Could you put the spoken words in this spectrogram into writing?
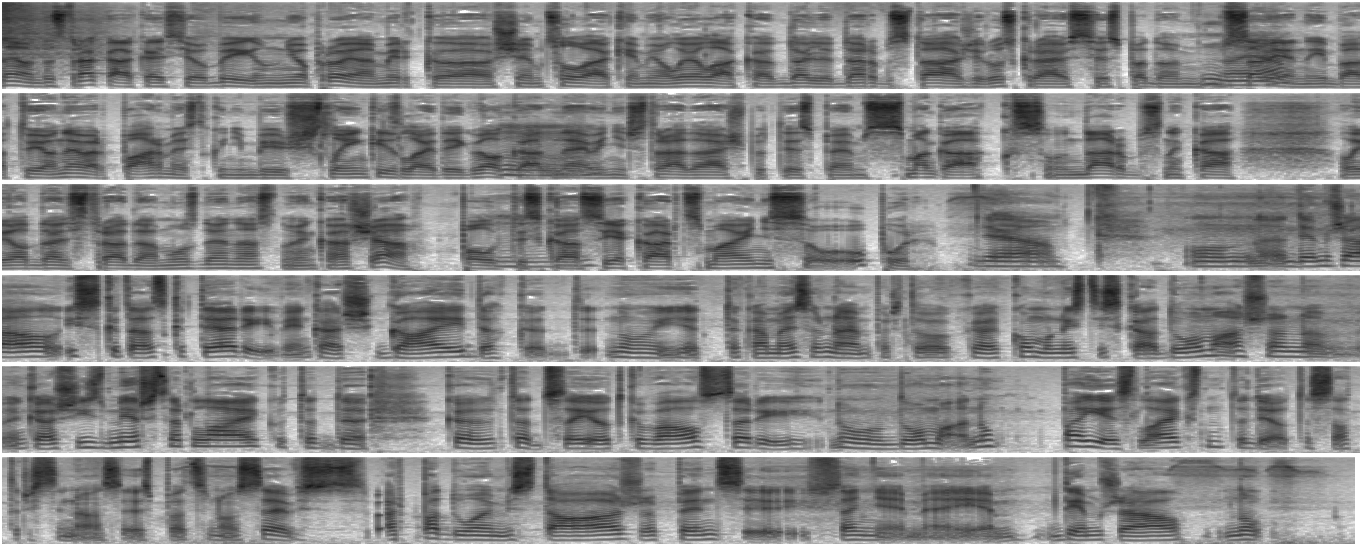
Nē, un tas trakākais jau bija, un joprojām ir, ka šiem cilvēkiem jau lielākā daļa darba stāža ir uzkrājusies padomju nu, savienībā. Tu jau nevari pārmest, ka viņi bijuši slinki, izlaidīgi vēl kādi. Mm. Nē, viņi ir strādājuši pat iespējams smagākus darbus nekā liela daļa strādā mūsdienās. Nu, vienkārši jā, politiskās mm. iekārtas maiņas upuri. Jā, un diemžēl izskatās, ka te arī vienkārši gaida, kad, nu, ja tā kā mēs runājam par to, ka komunistiskā domāšana vienkārši izmirs ar laiku, tad, ka, tad sajūt, ka valsts arī, nu, domā, nu, paies laiks, nu, tad jau tas atrisināsies pats no sevis ar padomju stāža pensiju saņēmējiem. Diemžēl, nu,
